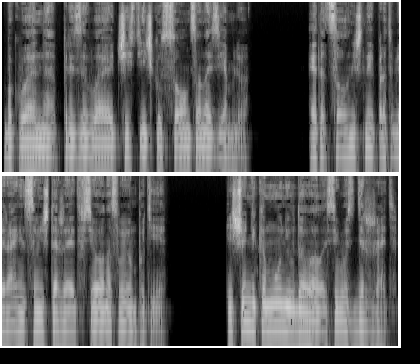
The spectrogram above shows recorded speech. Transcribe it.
буквально призывают частичку солнца на землю. Этот солнечный протуберанец уничтожает все на своем пути. Еще никому не удавалось его сдержать.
